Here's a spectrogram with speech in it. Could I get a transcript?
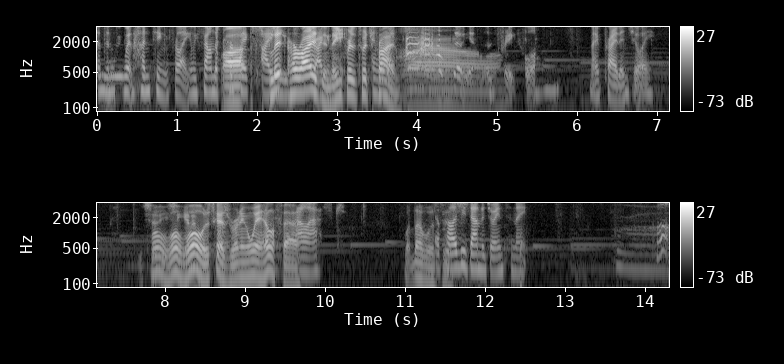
and then we went hunting for like and we found the Uh, perfect Split IV Horizon. Thank you for the Twitch Prime. like, "Ah!" So yeah, that's Wow. pretty cool. My pride and joy. Should- Whoa, whoa, whoa! This guy's running away hella fast. I'll fast. ask. What level is I'll probably be down to join tonight. Cool.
